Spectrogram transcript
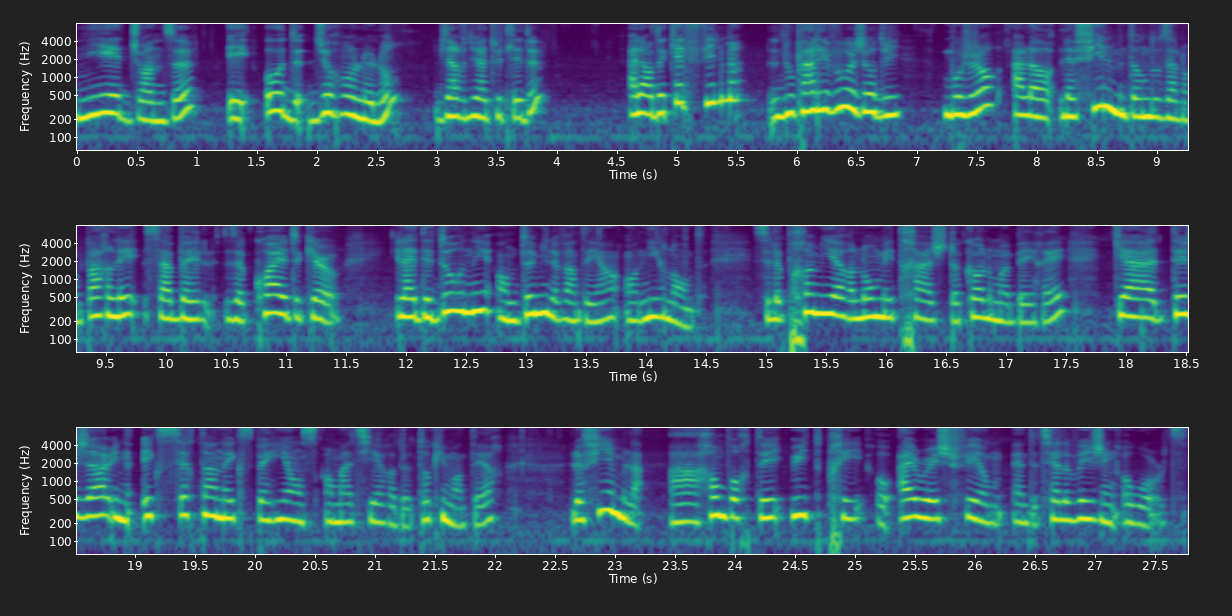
Nie Zhuanze et Aude Durand-Lelon. Bienvenue à toutes les deux. Alors, de quel film nous parlez-vous aujourd'hui? Bonjour, alors le film dont nous allons parler s'appelle The Quiet Girl. Il a été tourné en 2021 en Irlande. C'est le premier long métrage de Colm Beret qui a déjà une certaine expérience en matière de documentaire. Le film a remporté 8 prix au Irish Film and Television Awards.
